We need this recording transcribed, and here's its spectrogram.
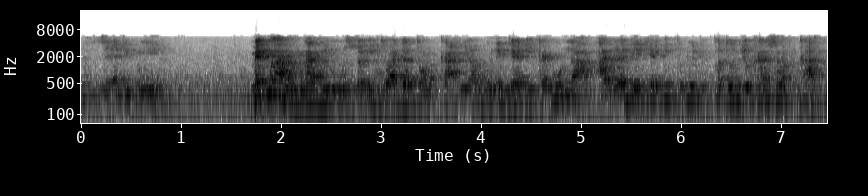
Dia tak jadi pelik. Memang Nabi Musa itu ada tongkatnya boleh jadikan ular. Ada dia jadi pertunjukan serkas.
